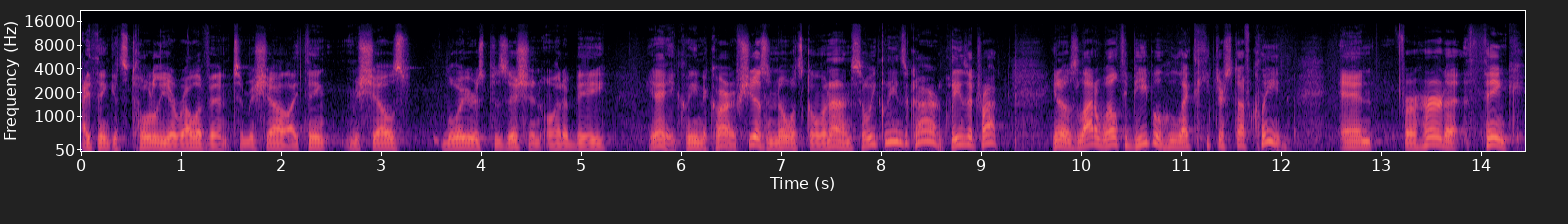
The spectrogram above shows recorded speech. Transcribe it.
I think it's totally irrelevant to Michelle. I think Michelle's lawyer's position ought to be yeah, he cleaned the car. If she doesn't know what's going on, so he cleans the car, cleans the truck. You know, there's a lot of wealthy people who like to keep their stuff clean. And for her to think,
